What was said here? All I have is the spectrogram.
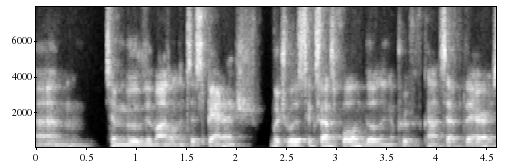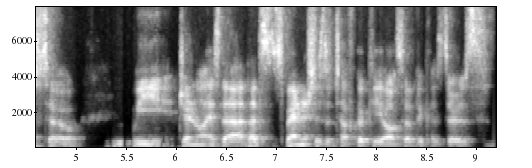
um, to move the model into Spanish, which was successful in building a proof of concept there. So we generalize that. That's Spanish is a tough cookie also because there's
